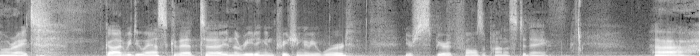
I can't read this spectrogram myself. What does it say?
All right. God, we do ask that uh, in the reading and preaching of your word, your spirit falls upon us today. Ah,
